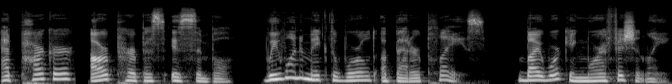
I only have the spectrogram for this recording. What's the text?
At Parker, our purpose is simple. We want to make the world a better place by working more efficiently,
